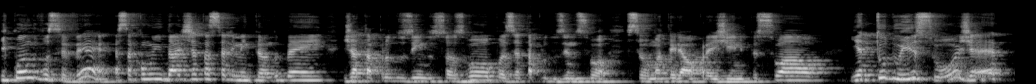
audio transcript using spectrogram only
E quando você vê, essa comunidade já está se alimentando bem, já está produzindo suas roupas, já está produzindo sua, seu material para higiene pessoal. E é tudo isso hoje é,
